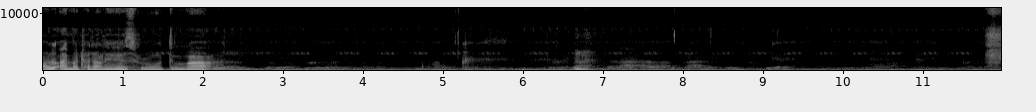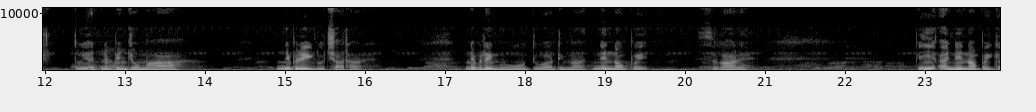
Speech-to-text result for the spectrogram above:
ဘာလို့အဲ့မှာထွက်တာလဲဆိုတော့သူကသူ့ရဲ့နှစ်ပင်ကျော်မှာနှစ်ပရိတ်လို့ချထားတယ်နှစ်ပရိတ်မို့သူကဒီမှာနှစ်နောက်ပိတ်စကားတယ်ပြီးရင်အဲ့နှစ်နောက်ပိတ်က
